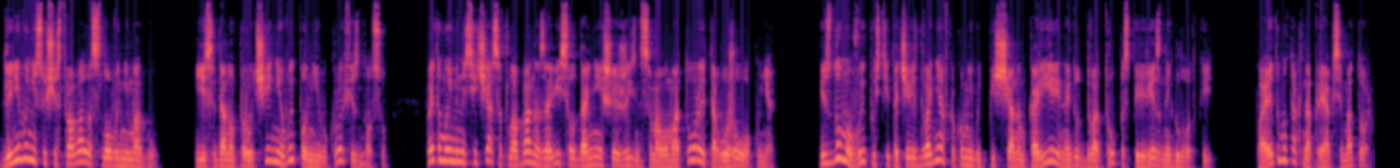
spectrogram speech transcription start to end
Для него не существовало слова «не могу». Если дано поручение, выполни его кровь из носу. Поэтому именно сейчас от Лобана зависела дальнейшая жизнь самого мотора и того же окуня. Из дома выпустит, а через два дня в каком-нибудь песчаном карьере найдут два трупа с перерезанной глоткой. Поэтому так напрягся мотор.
